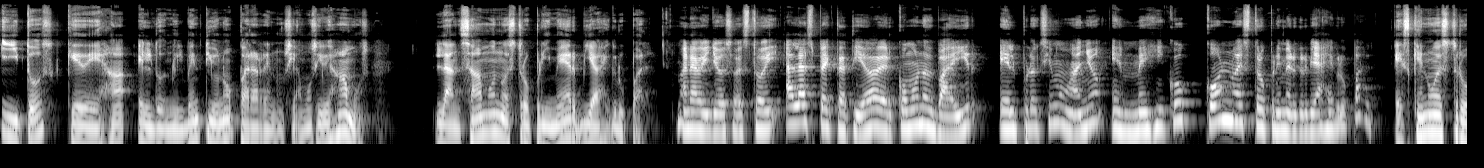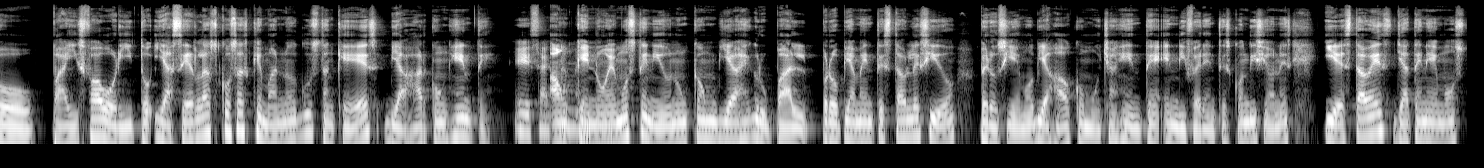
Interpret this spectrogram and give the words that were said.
hitos que deja el 2021 para Renunciamos y Dejamos. Lanzamos nuestro primer viaje grupal. Maravilloso, estoy a la expectativa de ver cómo nos va a ir el próximo año en México con nuestro primer viaje grupal. Es que nuestro país favorito y hacer las cosas que más nos gustan, que es viajar con gente, aunque no hemos tenido nunca un viaje grupal propiamente establecido, pero sí hemos viajado con mucha gente en diferentes condiciones y esta vez ya tenemos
